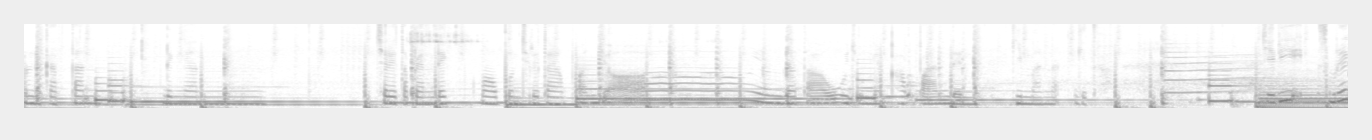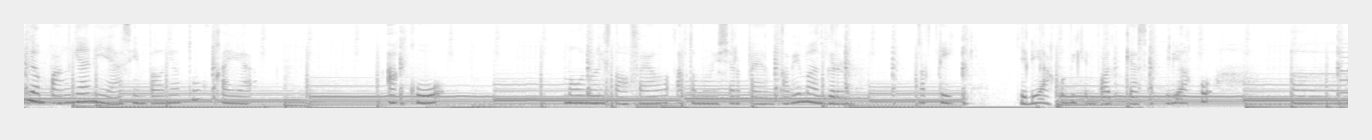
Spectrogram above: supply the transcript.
Pendekatan dengan cerita pendek maupun cerita yang panjang yang nggak tahu ujungnya kapan dan gimana gitu. Jadi sebenarnya gampangnya nih ya simpelnya tuh kayak aku mau nulis novel atau nulis cerpen tapi mager ngetik jadi aku bikin podcast. Jadi aku eh,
